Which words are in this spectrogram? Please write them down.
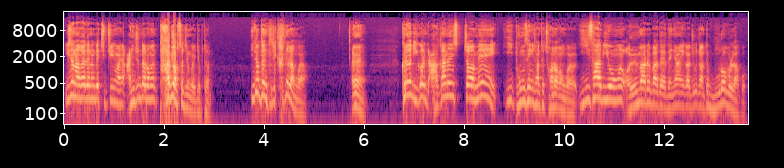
이사 나가야 되는데 집주인이 만약 안 준다 그러면 답이 없어지는 거야, 이제부터는. 이제부터는 진짜 큰일 난 거야. 예. 그래가지고 이걸 나가는 시점에 이 동생이 저한테 전화가 온 거예요. 이사 비용을 얼마를 받아야 되냐 해가지고 저한테 물어보려고.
